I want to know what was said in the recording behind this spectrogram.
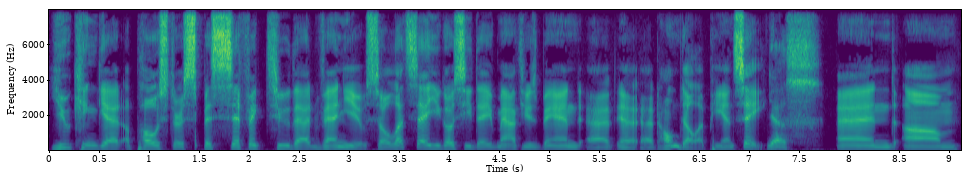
you can get a poster specific to that venue. So let's say you go see Dave Matthews Band at at Holmdel at PNC yes, and um,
